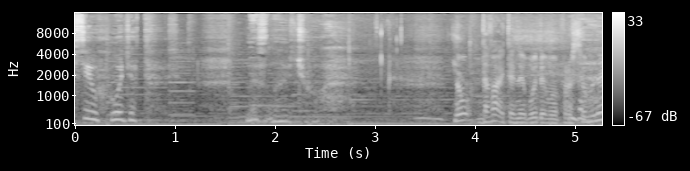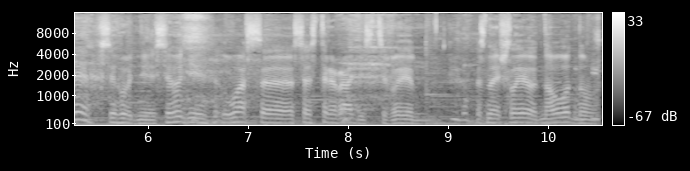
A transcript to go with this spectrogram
всі входять. Не знаю чого. Ну, давайте не будемо про сумне сьогодні. Сьогодні у вас е, сестри радість. Ви знайшли одна одну,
